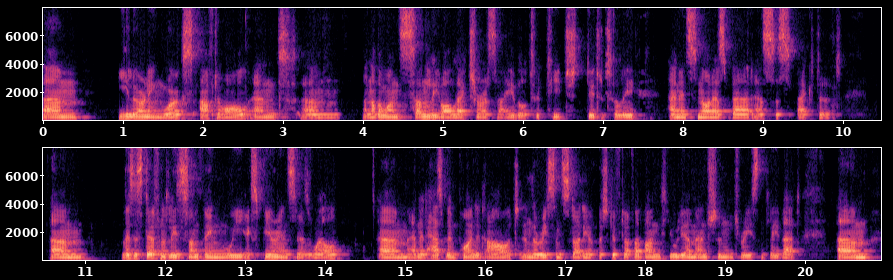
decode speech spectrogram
Um, E-learning works after all, and um, another one, suddenly all lecturers are able to teach digitally, and it's not as bad as suspected. Um, this is definitely something we experienced as well. Um, and it has been pointed out in the recent study of the Stifterverband. Julia mentioned recently that um,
